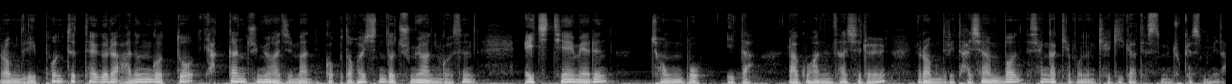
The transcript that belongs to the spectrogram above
여러분들이 폰트 태그를 아는 것도 약간 중요하지만 그것보다 훨씬 더 중요한 것은 HTML은 정보이다 라고 하는 사실을 여러분들이 다시 한번 생각해보는 계기가 됐으면 좋겠습니다.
